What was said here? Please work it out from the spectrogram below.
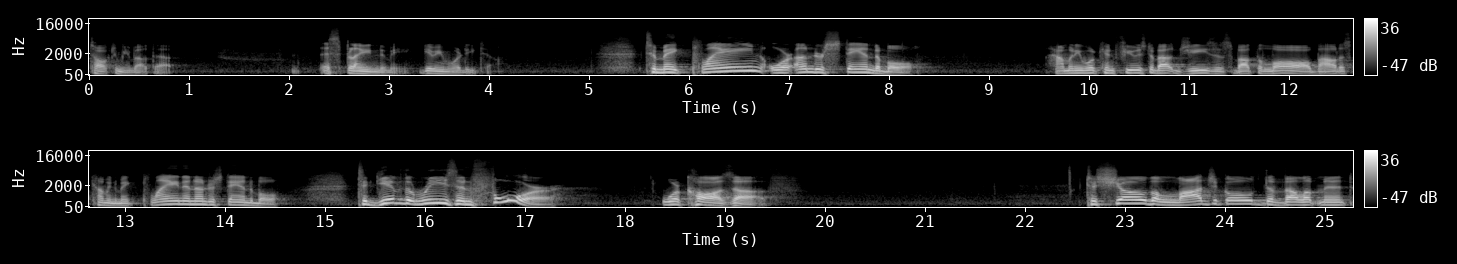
talk to me about that. Explain to me. Give me more detail. To make plain or understandable. How many were confused about Jesus, about the law, about his coming? To make plain and understandable. To give the reason for or cause of. To show the logical development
